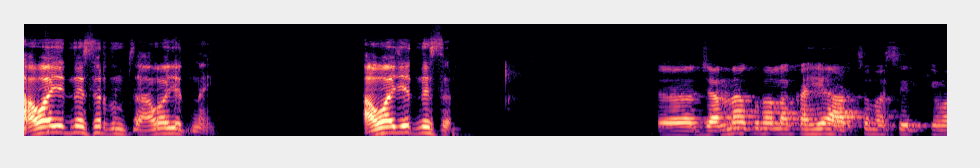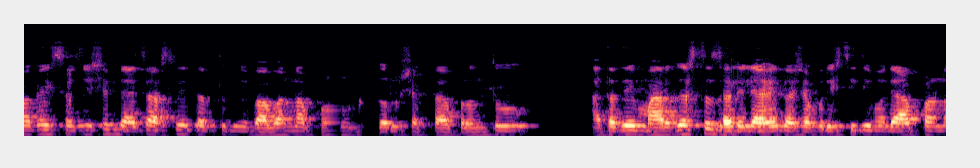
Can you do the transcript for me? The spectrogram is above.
आवाज येत नाही सर तुमचा आवाज येत नाही. आवाज येत नाही सर. ज्यांना कुणाला काही अडचण असेल किंवा काही सजेशन द्यायचं असले तर तुम्ही बाबांना फोन करू शकता. परंतु आता ते मार्गस्थ झालेले आहेत अशा परिस्थितीमध्ये आपण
